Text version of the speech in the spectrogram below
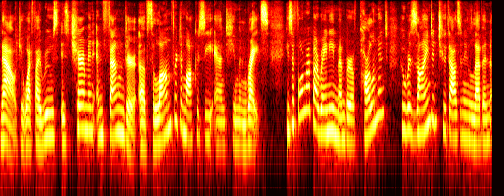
Now, Jawad Fairouz is chairman and founder of Salam for Democracy and Human Rights. He's a former Bahraini member of parliament who resigned in 2011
